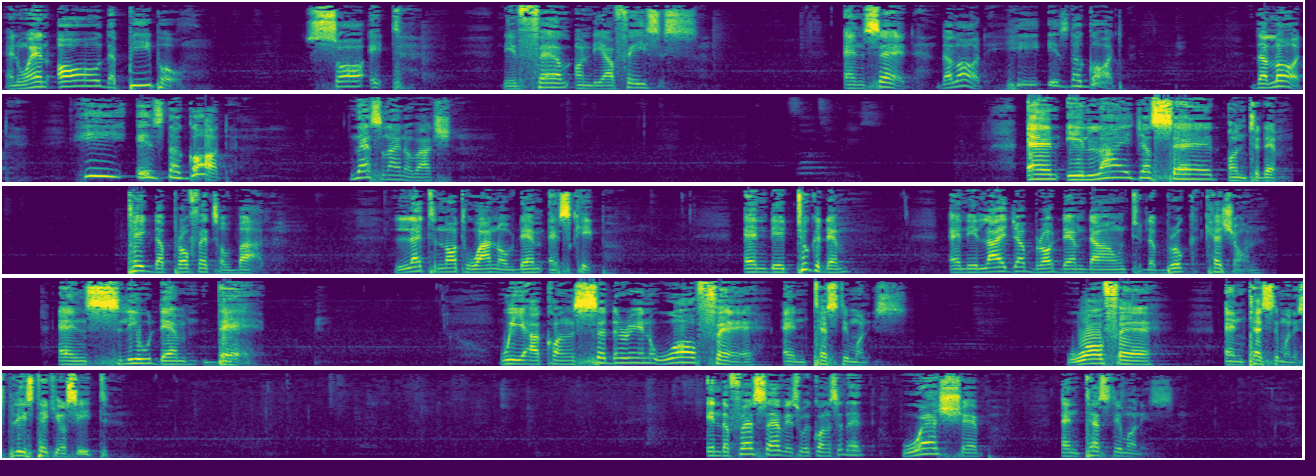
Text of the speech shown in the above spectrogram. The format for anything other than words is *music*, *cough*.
And when all the people saw it, they fell on their faces and said, The Lord, He is the God. The Lord, He is the God. Next line of action. And Elijah said unto them, Take the prophets of Baal, let not one of them escape. And they took them, and Elijah brought them down to the brook Kishon and slew them there. We are considering warfare and testimonies. Warfare and testimonies. Please take your seat. In the first service, we considered worship and testimonies.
